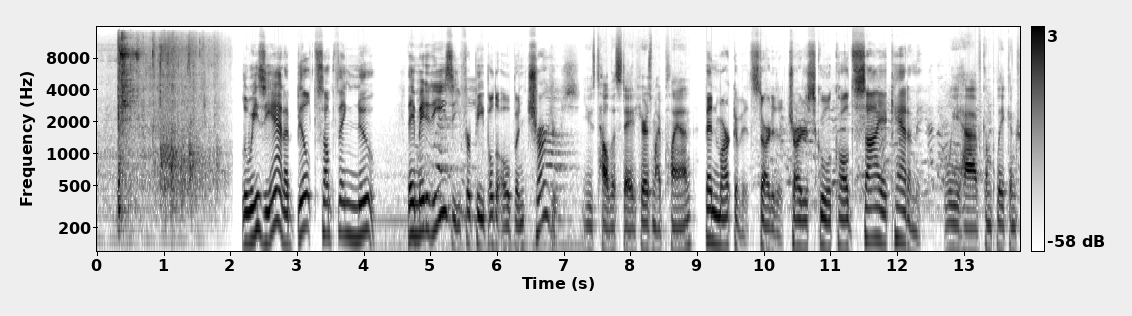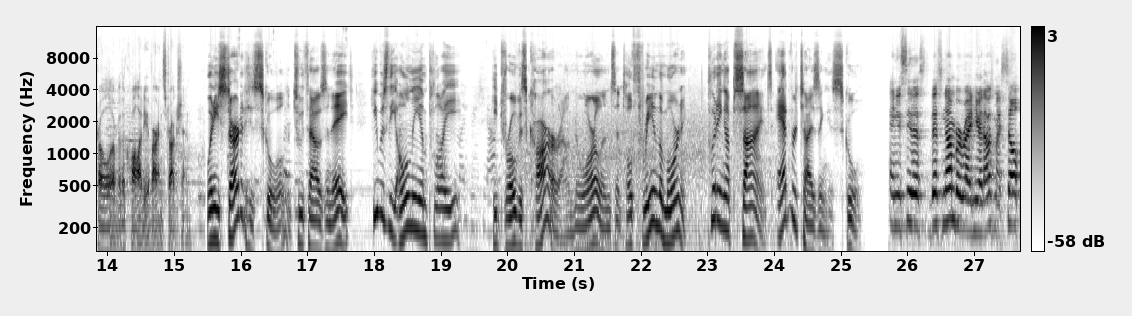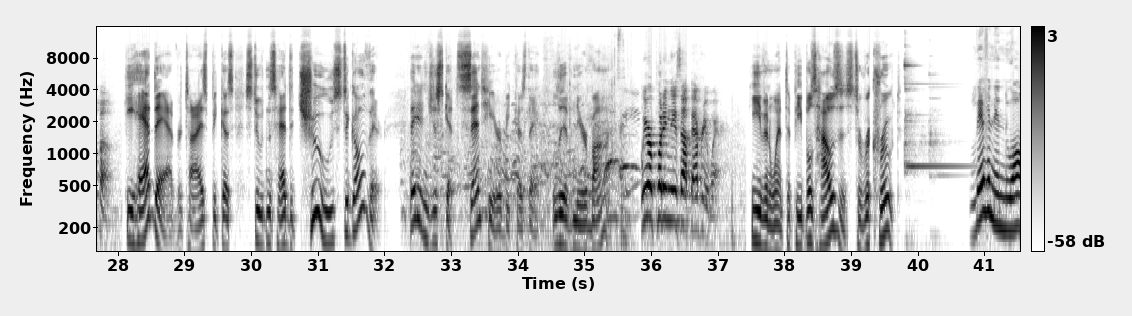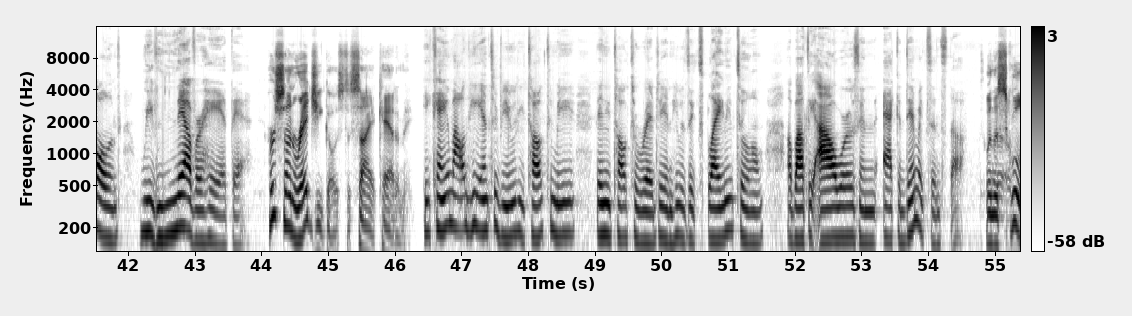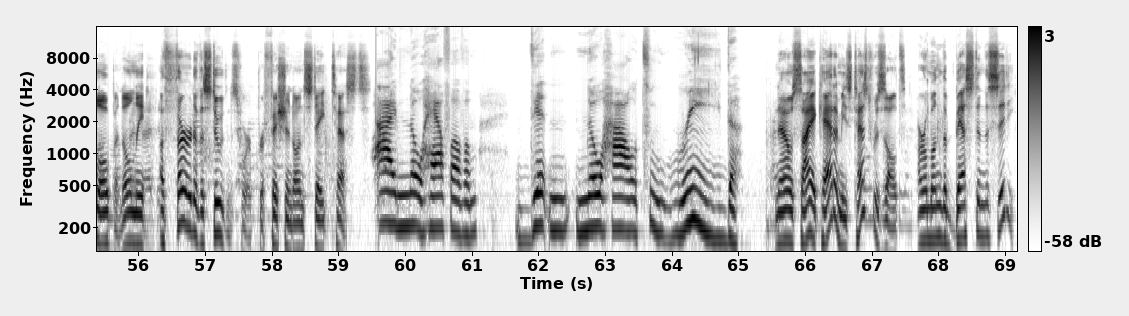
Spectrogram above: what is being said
Louisiana built something new. They made it easy for people to open charters. You tell the state, here's my plan. Ben Marcovitz started a charter school called Sci Academy. We have complete control over the quality of our instruction. When he started his school in 2008, he was the only employee. He drove his car around New Orleans until 3 in the morning, putting up signs advertising his school. And you see this, this number right here, that was my cell phone. He had to advertise because students had to choose to go there. They didn't just get sent here because they live nearby. We were putting these up everywhere. He even went to people's houses to recruit. Living in New Orleans, we've never had that. Her son Reggie goes to Sci Academy. He came out and he interviewed, he talked to me, then he talked to Reggie, and he was explaining to him about the hours and academics and stuff. When the school opened, only a third of the students were proficient on state tests. I know half of them didn't know how to read. Now, Sci Academy's test results are among the best in the city,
